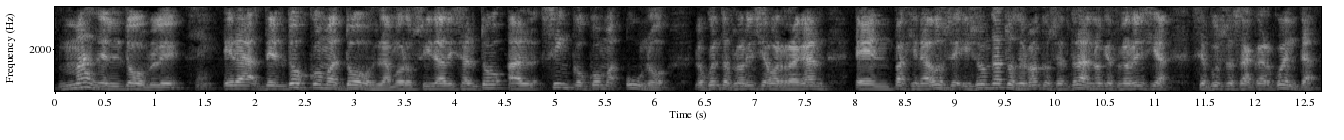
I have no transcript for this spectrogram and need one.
más del doble. Sí. Era del 2,2 la morosidad y saltó al 5,1. Lo cuenta Florencia Barragán en página 12 y son datos del Banco Central, no que Florencia se puso a sacar cuenta,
